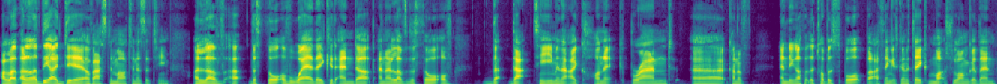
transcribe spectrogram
I love I love the idea of Aston Martin as a team. I love uh, the thought of where they could end up, and I love the thought of that that team and that iconic brand uh, kind of ending up at the top of the sport. But I think it's going to take much longer than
